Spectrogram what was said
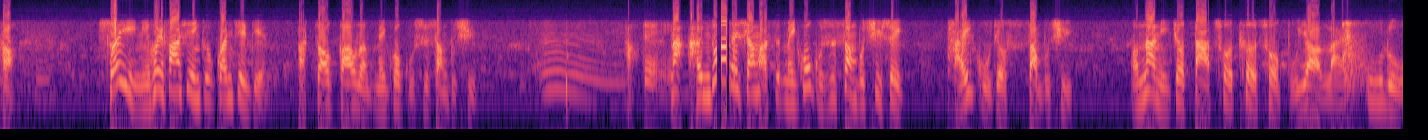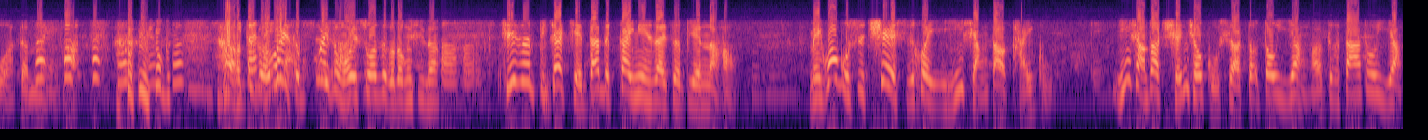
好，所以你会发现一个关键点啊，糟糕了，美国股市上不去。嗯，好，对。那很多人的想法是，美国股市上不去，所以台股就上不去。哦，那你就大错特错，不要来侮辱我的美啊！好，这个为什么为什么会说这个东西呢？其实比较简单的概念在这边了哈。美国股市确实会影响到台股，影响到全球股市啊，都都一样啊，这个大家都一样。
